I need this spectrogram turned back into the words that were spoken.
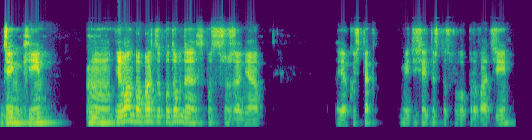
Dzięki. Ja mam bardzo podobne spostrzeżenia. Jakoś tak mnie dzisiaj też to słowo prowadzi.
